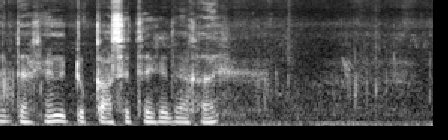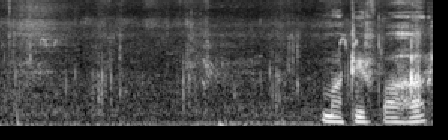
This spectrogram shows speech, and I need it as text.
দেখেন একটু কাছে থেকে দেখায়। মাটির পাহাড়।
